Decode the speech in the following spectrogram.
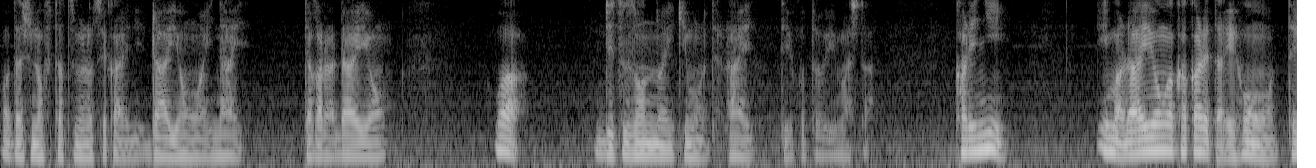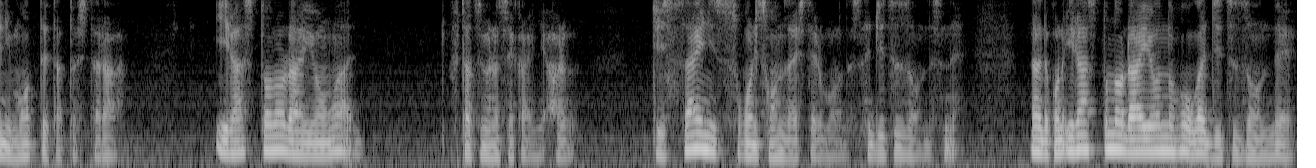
私の2つ目の世界にライオンはいないだからライオンは実存の生き物ではないっていうことを言いました仮に今ライオンが描かれた絵本を手に持ってたとしたらイラストのライオンは2つ目の世界にある実際にそこに存在しているものですね実存ですねなのでこのイラストのライオンの方が実存で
